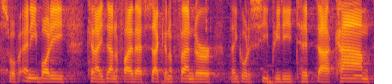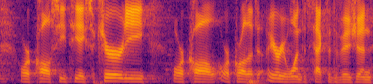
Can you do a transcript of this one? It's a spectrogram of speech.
So if anybody can identify that second offender, then go to cpdtip.com or call CTA Security or call or call the Area 1 Detective Division.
